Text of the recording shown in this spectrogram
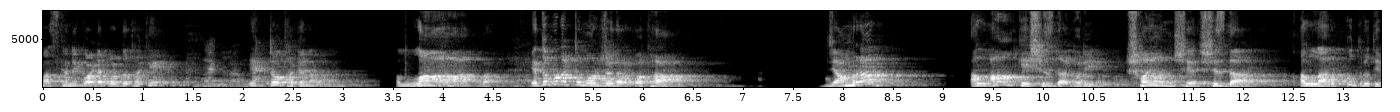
মাঝখানে কয়টা পর্দা থাকে? একটাও থাকে না। আল্লাহ এত বড় একটা মর্যাদার কথা যে আমরা আল্লাহকে সিজদা করি, স্বয়ং সে সিজদা আল্লাহর কুদরতি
